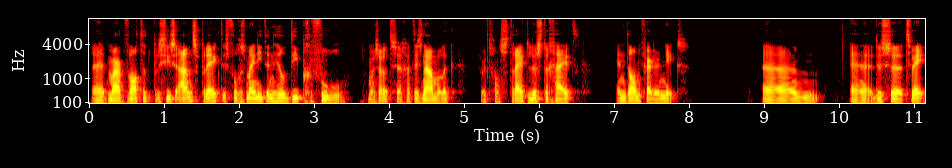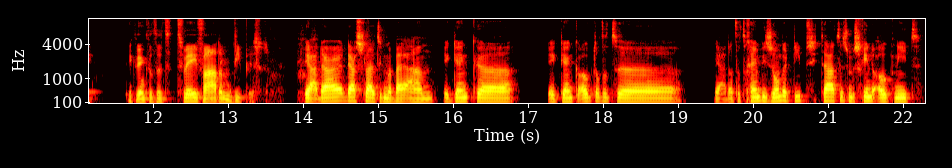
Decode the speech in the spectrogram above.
Uh, maar wat het precies aanspreekt, is volgens mij niet een heel diep gevoel, om maar zo te zeggen. Het is namelijk een soort van strijdlustigheid en dan verder niks. Um, uh, dus uh, twee. Ik denk dat het twee vadem diep is. Ja, daar, daar sluit ik me bij aan. Ik denk, ik denk ook dat het, ja, dat het geen bijzonder diep citaat is. Misschien ook niet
